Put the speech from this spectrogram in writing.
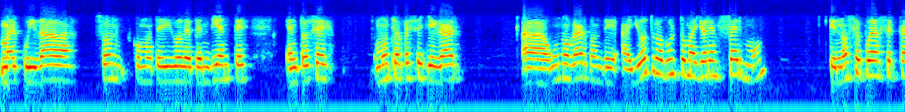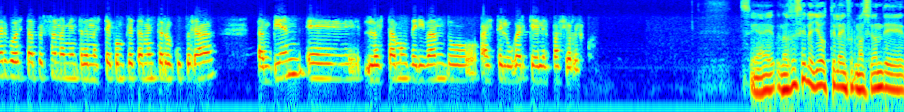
mal cuidadas, son, como te digo, dependientes. Entonces, muchas veces llegar a un hogar donde hay otro adulto mayor enfermo que no se puede hacer cargo de esta persona mientras no esté completamente recuperada, también eh, lo estamos derivando a este lugar que es el espacio riesgo. Sí, no sé si leyó usted la información de,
